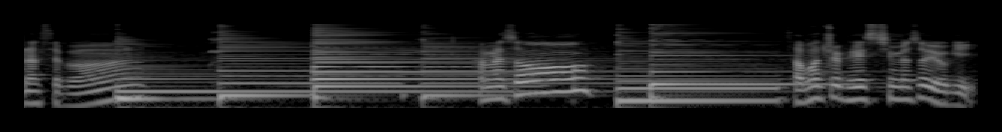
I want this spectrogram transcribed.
마이너 7 하면서 4번 줄 베이스 치면서 여기.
